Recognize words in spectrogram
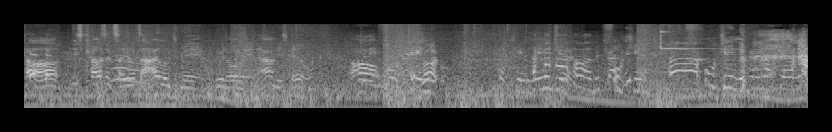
car, this car's a Toyota Hilux, mate. We're going all the way down this ah, hill. Oh, fucking, Right. fucking major. Oh, the transition. Fucking, Oh! fucking. Not going into the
